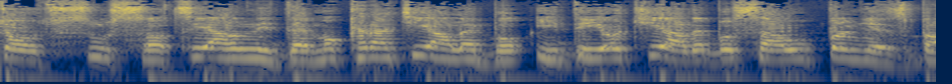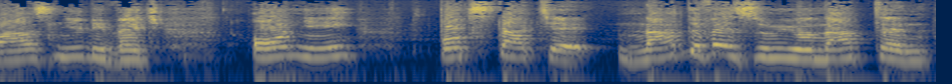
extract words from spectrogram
to sú sociálni demokrati alebo idioti, alebo sa úplne zbláznili, veď oni v podstate nadvezujú na ten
